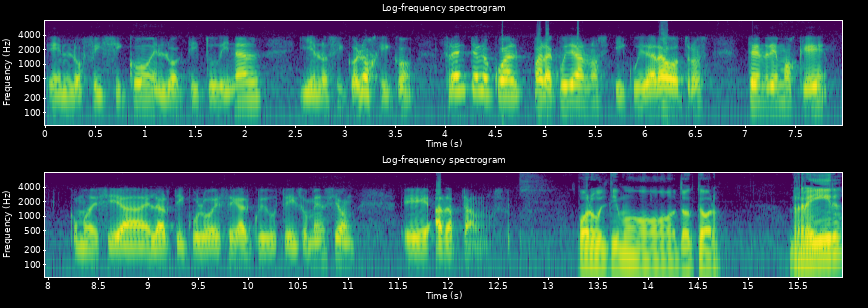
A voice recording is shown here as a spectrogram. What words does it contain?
en lo físico, en lo actitudinal y en lo psicológico, frente a lo cual, para cuidarnos y cuidar a otros, tendremos que, como decía el artículo ese al que usted hizo mención, eh, adaptarnos. Por último, doctor, reír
